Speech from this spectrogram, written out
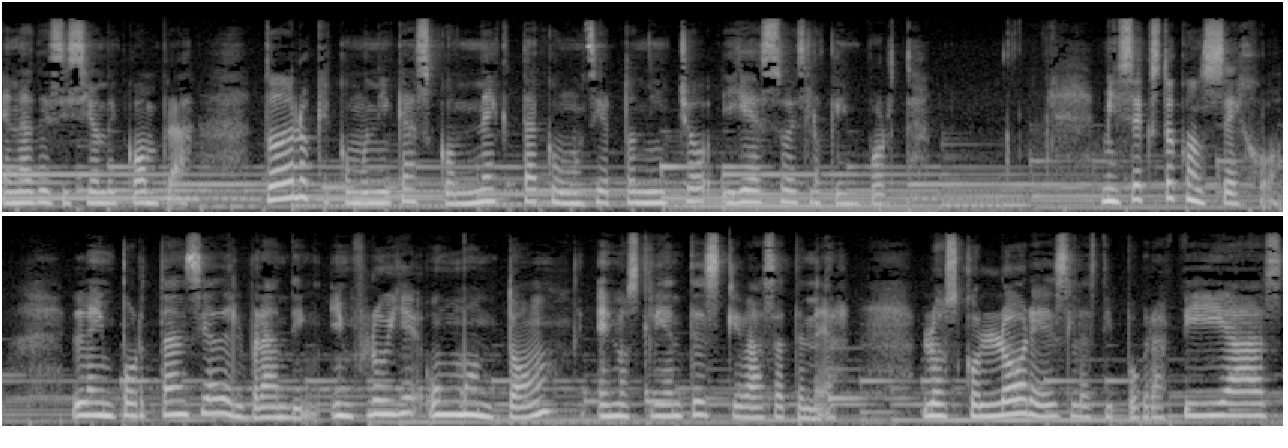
en la decisión de compra. Todo lo que comunicas conecta con un cierto nicho y eso es lo que importa. Mi sexto consejo, la importancia del branding influye un montón en los clientes que vas a tener. Los colores, las tipografías,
